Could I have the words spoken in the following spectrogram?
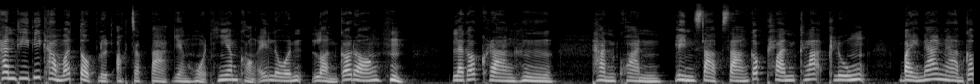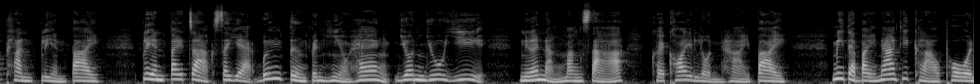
ทันทีที่คำว่าตบหลุดออกจากปากอย่างโหดเหี้ยมของไอ้ล้น หล่อนก็ร้องหึแล้วก็ครางฮือ ทันควัน กลิ่นสาบสางก็พลันคละคลุ้ง ใบหน้างามก็พลันเปลี่ยนไป เปลี่ยนไปจากสยะบึ้งตึงเป็นเหี่ยวแห้ง ย่นยู่ยี่ เนื้อหนังมังสาค่อยๆ หล่นหายไป มีแต่ใบหน้าที่ขาวโพลน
